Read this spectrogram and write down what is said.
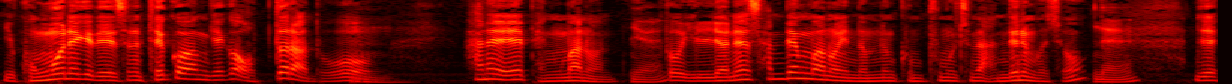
이 공무원에게 대해서는 대가 관계가 없더라도 음. 한 해에 100만 원, 예. 또 1년에 300만 원이 넘는 금품을 주면 안 되는 거죠. 네. 이제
